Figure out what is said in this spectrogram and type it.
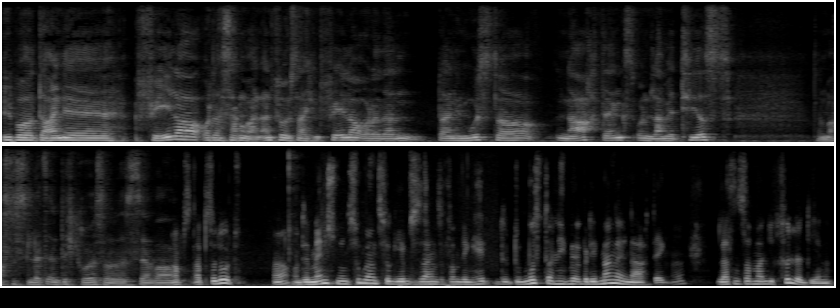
über deine Fehler oder sagen wir mal in Anführungszeichen Fehler oder dann deine Muster nachdenkst und lamentierst, dann machst du es letztendlich größer. Das ist sehr wahr. Absolut. Ja, und den Menschen den Zugang zu geben, zu sagen, so von wegen, hey, du, du, musst doch nicht mehr über den Mangel nachdenken, lass uns doch mal in die Fülle gehen.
